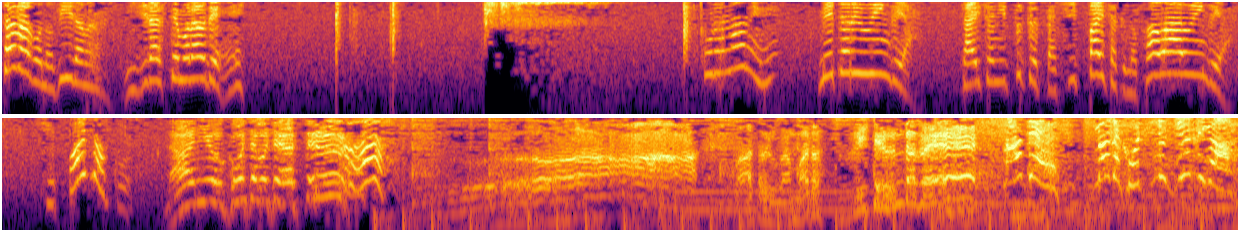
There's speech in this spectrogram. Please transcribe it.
卵のビーダマン、いじらせてもらうで。これ何？メタルウィングや。最初に作った失敗作のパワーウィングや。失敗作？何をごちゃごちゃやってる？バトルはまだ続いてるんだぜ。待て。まだこっちの準備が。う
